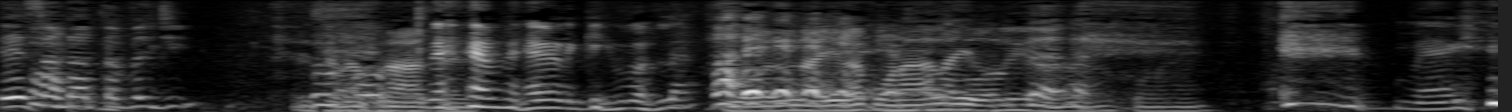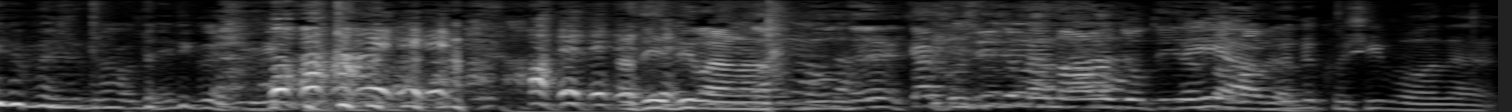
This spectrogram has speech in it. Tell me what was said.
ਤੇ ਸਾਡਾ ਤਬਲ ਜੀ। ਇਹ ਸਾਡਾ ਭਰਾ ਹੈ ਮੈਂ ਮੈਂ ਕੀ ਬੋਲਾਂ? ਬੋਲ ਲਾਈਵ ਆ ਪੋਣਾ ਲਾਈਵ ਬੋਲ ਯਾਰ। ਮੈਂ ਕੀ ਮੈਨੂੰ ਤਾਂ ਆਉਂਦਾ ਹੀ ਨਹੀਂ ਕੁਝ ਵੀ ਅਸੀਂ ਇੱਦੀ ਵਾਲਣਾ ਬੋਲਦੇ ਕਿਆ ਖੁਸ਼ੀ ਚ ਮੈਂ ਨਾਲ ਜੋਤੀ ਜੀ ਨਹੀਂ ਤਾਂ ਮੈਨੂੰ ਖੁਸ਼ੀ ਬਹੁਤ ਹੈ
